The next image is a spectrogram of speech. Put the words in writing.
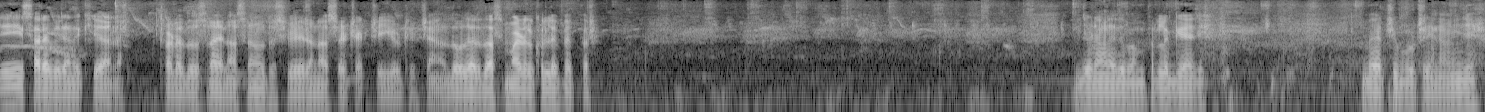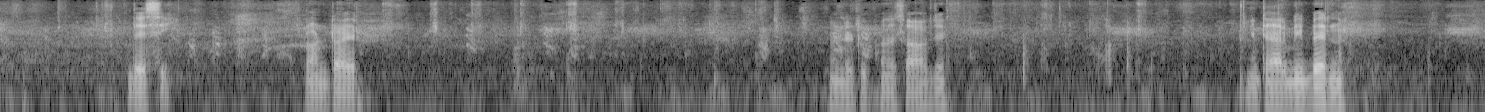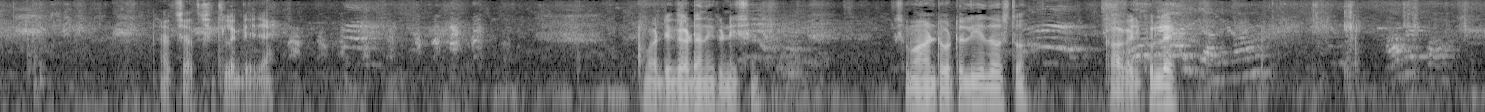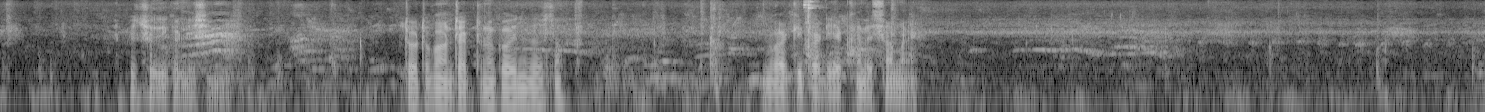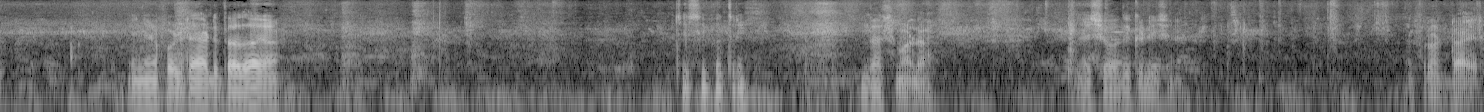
ਜੀ, ਸਾਰੇ ਵੀਰਾਂ ਦੇ ਕੀ ਹਾਲ ਹੈ? ਤੁਹਾਡਾ ਦੋਸਤ ਰਾਜ ਨਾਸਰ ਨੂੰ ਤਸਵੀਰ Nasar tractor YouTube channel 2010 model ਖੁੱਲੇ ਪੇਪਰ। ਜਿਹੜਾ ਵਾਲੇ ਦੇ ਬੰਪਰ ਲੱਗਿਆ ਜੀ। ਬੈਟਰੀ ਬੂਟਰੀ ਨਵੀਂ ਜੀ। ਦੇਸੀ। ਫਰੰਟ ਟਾਇਰ ਅੰਡੇ ਟੁੱਪਾਂ ਦਾ ਸਾਫ਼ ਜੀ। ਟਾਇਰ ਬੀਬੇ ਨੇ। अच्छा अच्छे तो लगे जाए। वाडी गार्डन की कंडीशन समान टोटल ही है दोस्तों। कागज़ खुले। पिछू की कंडीशन है। टोटल भाव ट्रैक्टर कोई नहीं दोस्तों। बाकी थोड़ी अखा के सामने। ਇੰਜਨ ਫੁੱਲ ਟਾਇਰ ਤਾਜ਼ਾ ਹੋਇਆ ਚੀਸੀ ਪਤਰੀ। 10 ਮਾਡਲ ਇਹ ਸ਼ੋ ਦੀ condition front tyre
